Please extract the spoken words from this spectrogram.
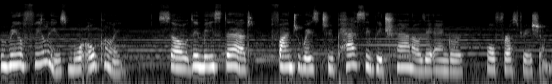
real feelings more openly, so they may instead find ways to passively channel their anger or frustration.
